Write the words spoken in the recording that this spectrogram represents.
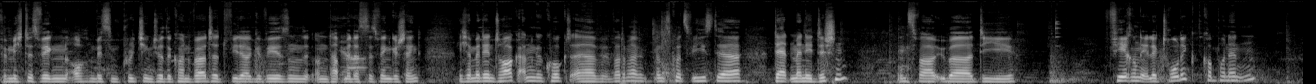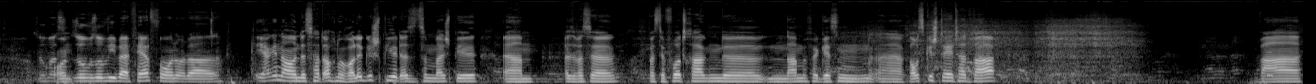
für mich deswegen auch ein bisschen Preaching to the Converted wieder gewesen und habe mir das deswegen geschenkt. Ich habe mir den Talk angeguckt, äh, warte mal ganz kurz, wie hieß der? Dead Man Edition. Und zwar über die fairen Elektronikkomponenten. Sowas, Und- so, so wie bei Fairphone oder. Ja, genau, und das hat auch eine Rolle gespielt. Also zum Beispiel, ähm, also was, er, was der Vortragende, Name vergessen, äh, rausgestellt hat, war, war,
